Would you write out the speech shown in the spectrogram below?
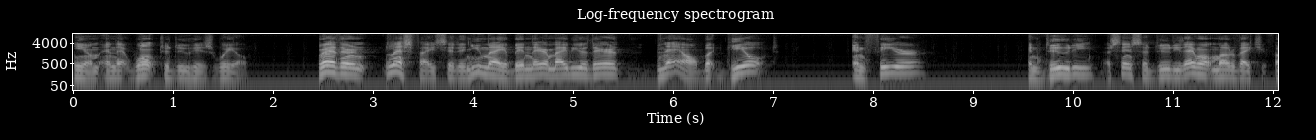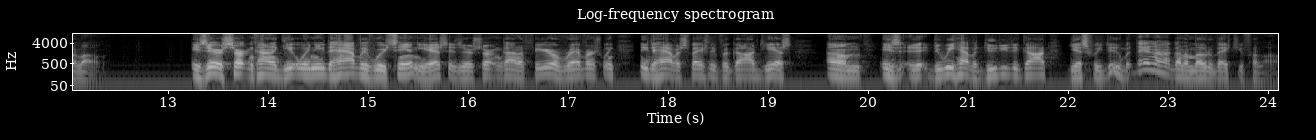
Him and that want to do His will. Brethren, let's face it, and you may have been there, maybe you're there now, but guilt and fear and duty, a sense of duty, they won't motivate you for long. Is there a certain kind of guilt we need to have if we sin? Yes. Is there a certain kind of fear or reverence we need to have, especially for God? Yes. Um, is, uh, do we have a duty to God? Yes, we do. But they're not going to motivate you for long.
